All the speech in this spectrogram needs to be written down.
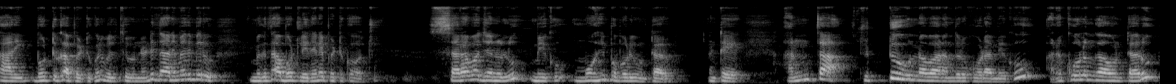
అది బొట్టుగా పెట్టుకుని వెళ్తూ ఉండండి. దాని మీద మీరు మిగతా బొట్లు ఏదైనా పెట్టుకోవచ్చు. సర్వజనులు మీకు మోహింపబడి ఉంటారు. అంటే అంతా చుట్టూ ఉన్న వారందరూ కూడా మీకు అనుకూలంగా ఉంటారు.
